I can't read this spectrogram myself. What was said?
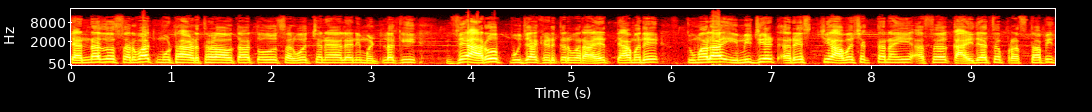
त्यांना जो सर्वात मोठा अडथळा होता तो सर्वोच्च न्यायालयाने म्हटलं की जे आरोप पूजा खेडकरवर आहेत त्यामध्ये तुम्हाला इमिजिएट अरेस्टची आवश्यकता नाही असं कायद्याचं प्रस्थापित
